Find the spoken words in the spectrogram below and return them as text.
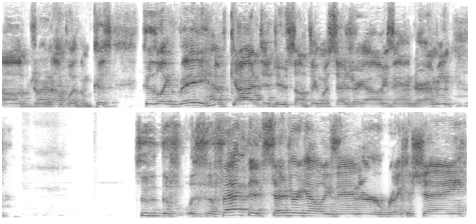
I'll join up with him because because like they have got to do something with Cedric Alexander. I mean. So the, the, the fact that Cedric Alexander, Ricochet,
